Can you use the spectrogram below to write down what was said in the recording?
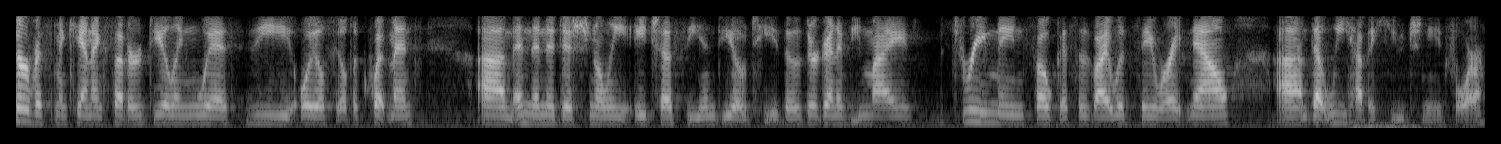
service mechanics that are dealing with the oil field equipment, um, and then additionally HSE and DOT. Those are going to be my three main focuses, I would say, right now. Um, that we have a huge need for.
